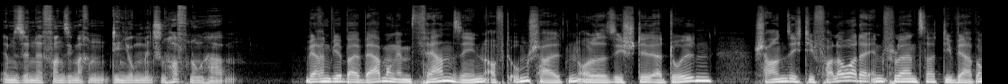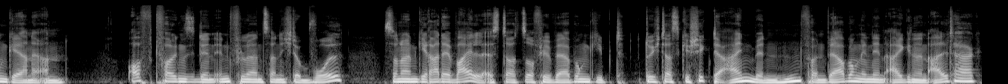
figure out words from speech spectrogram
im Sinne von, sie machen den jungen Menschen Hoffnung haben. Während wir bei Werbung im Fernsehen oft umschalten oder sie still erdulden, schauen sich die Follower der Influencer die Werbung gerne an. Oft folgen sie den Influencer nicht obwohl, sondern gerade weil es dort so viel Werbung gibt. Durch das geschickte Einbinden von Werbung in den eigenen Alltag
